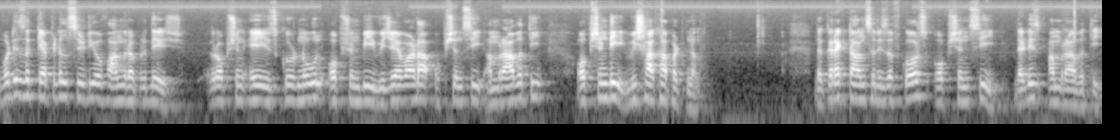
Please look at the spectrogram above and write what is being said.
what is the capital city of andhra pradesh? Your option a is kurnool option b vijayawada option c amravati option d vishakhapatnam. The correct answer is of course option c that is amravati.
